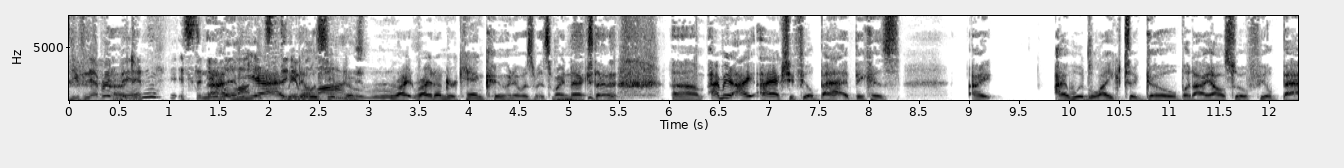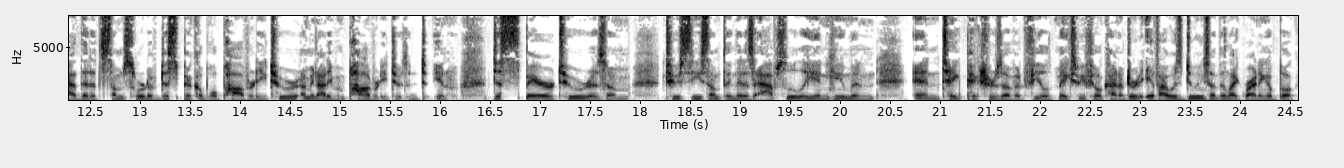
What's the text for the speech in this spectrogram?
You've never uh, been? it's the new Milan. Uh, yeah, I mean it was you know, right right under Cancun. It was it's my next. Uh, um, I mean, I I actually feel bad because I I would like to go, but I also feel bad that it's some sort of despicable poverty tour. I mean, not even poverty tourism, you know, despair tourism to see something that is absolutely inhuman and take pictures of it feels, makes me feel kind of dirty. If I was doing something like writing a book,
